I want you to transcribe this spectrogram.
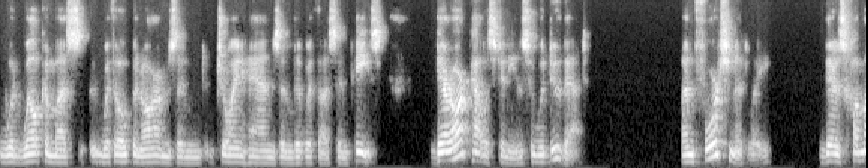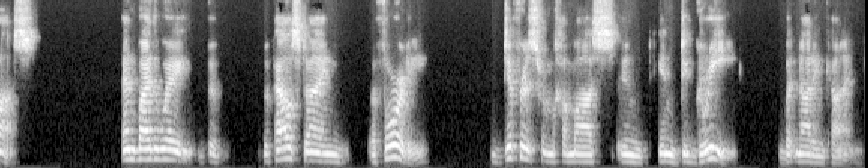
would welcome us with open arms and join hands and live with us in peace. There are Palestinians who would do that. Unfortunately, there's Hamas. And by the way, the, the Palestine Authority differs from Hamas in in degree, but not in kind.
